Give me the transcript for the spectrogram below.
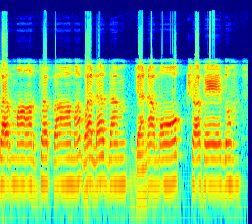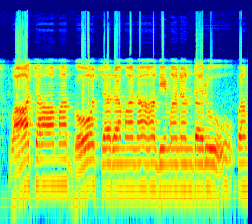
धर्मार्थकामफलदं जनमोक्षहेतुं वाचामगोचरमनादिमनन्दरूपं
